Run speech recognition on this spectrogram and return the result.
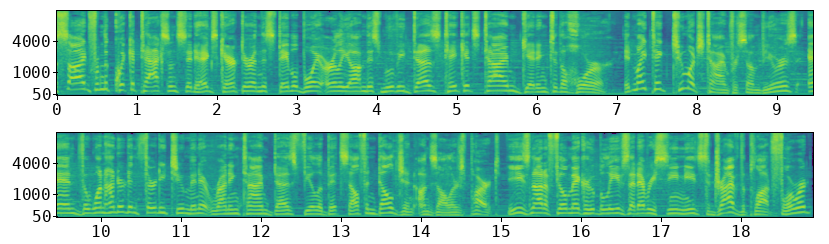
Aside from the quick attacks on Sid Haig's character and the stable boy early on, this movie does take its time getting to the horror. It might take too much time for some viewers, and the 132 minute running time does feel a bit self indulgent on Zahler's part. He's not a filmmaker who believes that every scene needs to drive the plot forward.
